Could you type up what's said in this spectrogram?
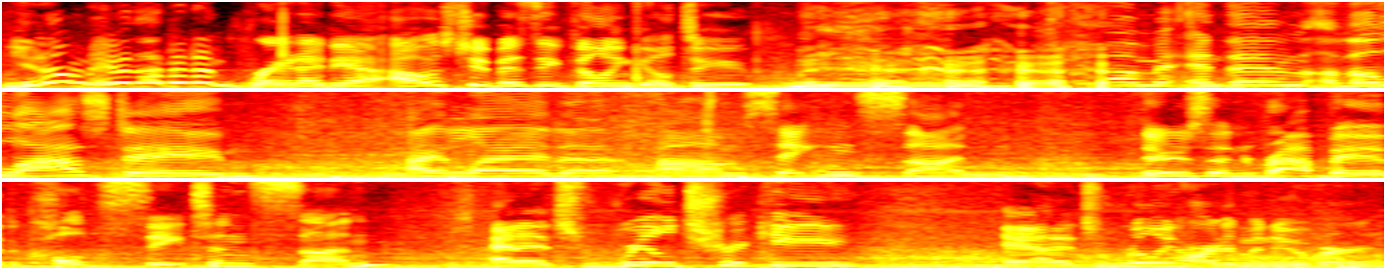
You know, maybe that'd been a great idea. I was too busy feeling guilty. um, and then the last day, I led um, Satan's Son. There's a rapid called Satan's Son, and it's real tricky, and it's really hard to maneuver.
